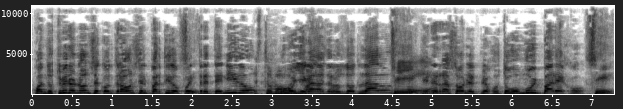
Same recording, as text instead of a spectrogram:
cuando estuvieron 11 contra 11 el partido fue entretenido, hubo llegadas de los dos lados. Tiene razón, el piojo estuvo muy parejo. Sí.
